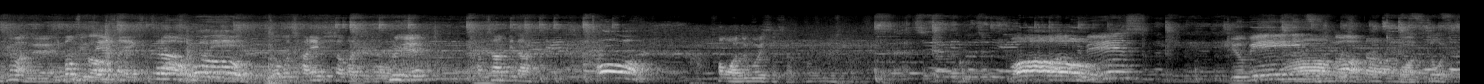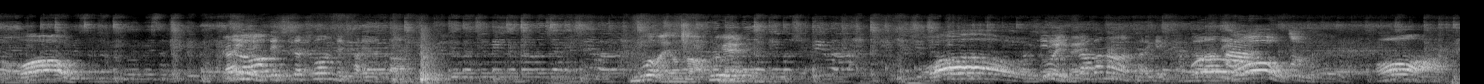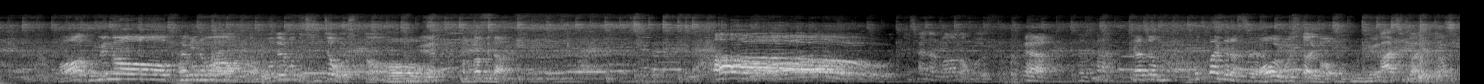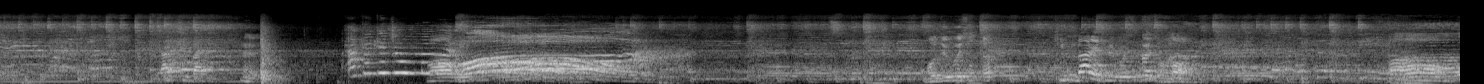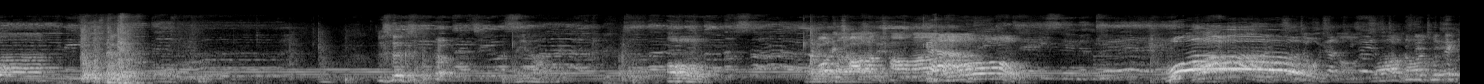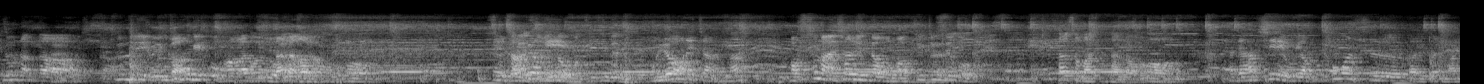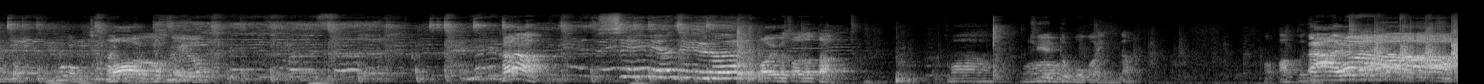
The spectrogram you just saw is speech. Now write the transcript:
되게 많네. 이번 우리가- 무대에서 엑스트라 분들이 너무 잘해주셔가지고 그러게. 감사합니다. 오. 형 완전 멋있었어 wow 멋있다. 멋있다. 와, 진짜 멋있다. wow. 나인은 이때 진짜 추웠는데 잘해줬다. 군무가 많이 난다. 그러게. wow 확실히 누워있네 사바나와 다르게 강렬하 모델분도 진짜 멋있다. 오 그러게. 감사합니다 아. 오, 키 차이 하나도 안 보였어. 야, 제가 좀 폭발 들었어요. 어 멋있다 이거 그러게. 까지가 아니라? 나지만. 와. 뭐 들고 있었죠? 깃발을 들고 있어. 색깔 좋아. 와. 많이 나왔네. 어 머리 차랑 차랑. 오! 와 진짜 멋있다. 와, 좀 근데. 저때 기억난다. 준지 그러니까. 운동복 입고 가가지고 날라가지고 네, 진짜 안 명이 쓰는 거 찡찡대는 올려보냈지 않았나? 막 숨 안 쉬어진다고 막 찡찡대고. 산소 마스크 달라고 어. 근데 확실히 우리가 퍼포먼스가 이번에 많은 거 군무가 엄청 많이 와, 그러게요. 가라 스며들어. 어 이거 써졌다 와 뒤에 또 뭐가 있나? 어, 아, 끄지. 아,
